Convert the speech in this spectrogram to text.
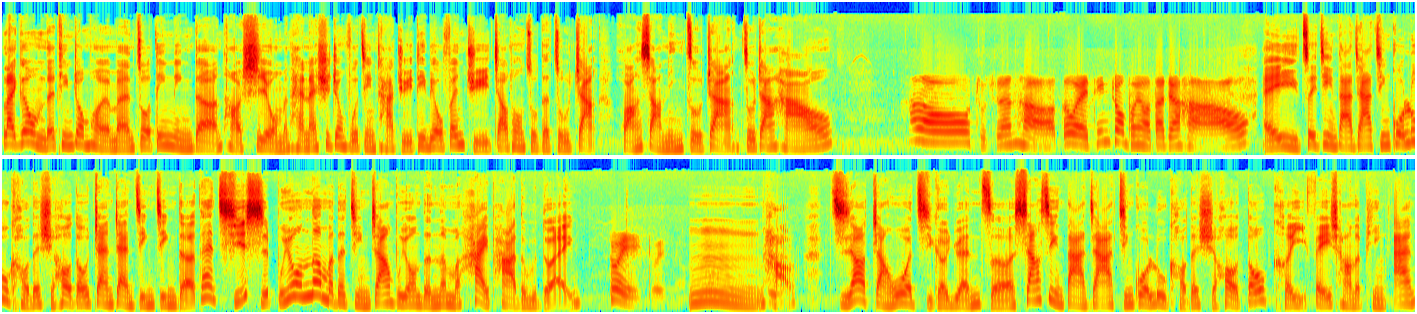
来跟我们的听众朋友们做叮咛的，好，是我们台南市政府警察局第六分局交通组的组长黄晓宁组长。组长好，Hello，主持人好，各位听众朋友大家好。哎，最近大家经过路口的时候都战战兢兢的，但其实不用那么的紧张，不用的那么害怕，对不对？对对，嗯，好，只要掌握几个原则，相信大家经过路口的时候都可以非常的平安。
